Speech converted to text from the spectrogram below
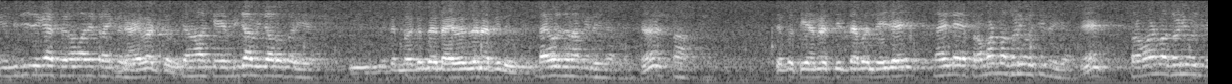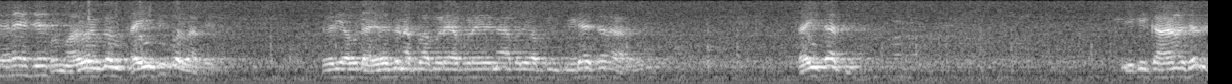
બીજી જગ્યાએ ફેરવવાની ટ્રાય કરીએ. ડાયવર્ટ કરું હા કે બીજા વિચારો કરીએ. એટલે મગજને ડાયવર્ઝન આપી દઉં છું. ડાયવર્ઝન આપી દઈએ. હે? હા. તે પછી એને ચિંતા બંધ થઈ જાય? ના, એટલે પ્રમાણમાં ઘણી ઓછી થઈ જાય. હે? પ્રમાણમાં ઘણી ઓછી. એને જે મારું એમ કહું થઈ શું કરવા છે ફરી આવું ડાયવર્ઝન આપવા પડે આપણે એને આ બધું આપણી પીડા છે ને થઈ સાચું. એકી કારણ છે ને.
